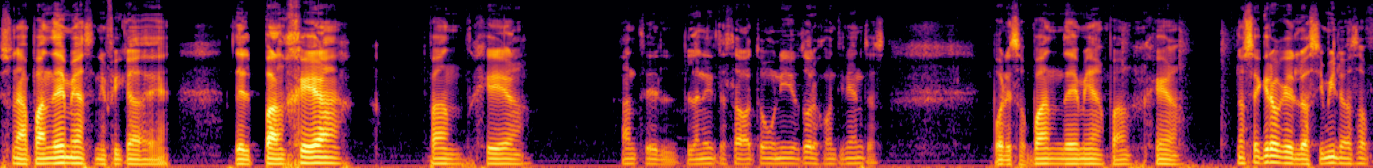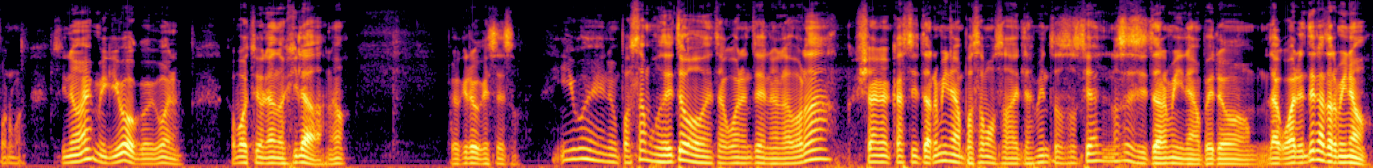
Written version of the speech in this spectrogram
es una pandemia, significa de del Pangea. Pangea. Antes el planeta estaba todo unido, todos los continentes. Por eso, pandemia, Pangea. No sé, creo que lo asimilo de esa forma. Si no es, me equivoco. Y bueno, capaz estoy hablando giladas, ¿no? Pero creo que es eso. Y bueno, pasamos de todo en esta cuarentena, la verdad. Ya casi termina, pasamos a aislamiento social. No sé si termina, pero la cuarentena terminó.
